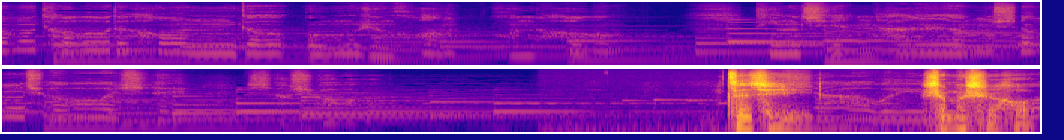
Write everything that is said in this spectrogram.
偷偷的红豆无人黄昏后庭前寒冷深秋为谁消瘦自己什么时候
